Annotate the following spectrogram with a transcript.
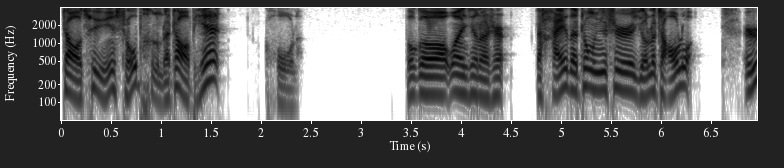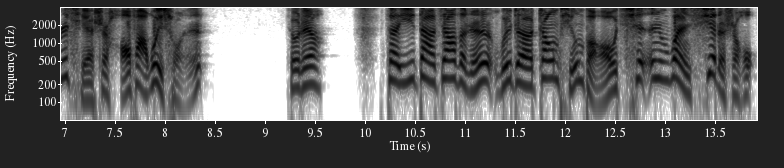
赵翠云手捧着照片哭了。不过万幸的是，这孩子终于是有了着落，而且是毫发未损。就这样，在一大家子人围着张平宝千恩万谢的时候。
